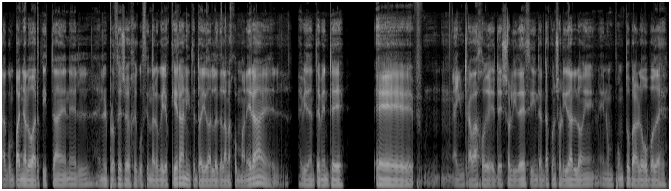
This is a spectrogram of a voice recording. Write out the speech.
acompaño a los artistas en el, en el proceso de ejecución de lo que ellos quieran, intento ayudarles de la mejor manera. el- evidentemente eh, hay un trabajo de, de solidez e intentas consolidarlo en, en un punto para luego poder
